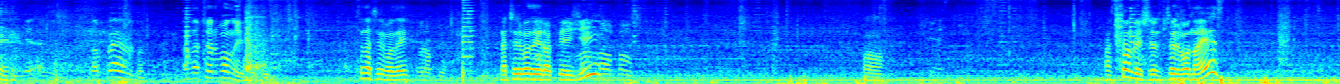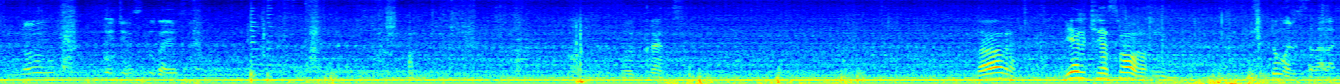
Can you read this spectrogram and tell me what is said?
Nie, na pewno. A na czerwonej robię. Co na czerwonej? robię. Na czerwonej ropie jeździ? No, no, O. A skąd wiesz, że czerwona jest? Tutaj jest. Kręcę. Dobra, wierzę ci na słowo. Tu możesz sobie nalać.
